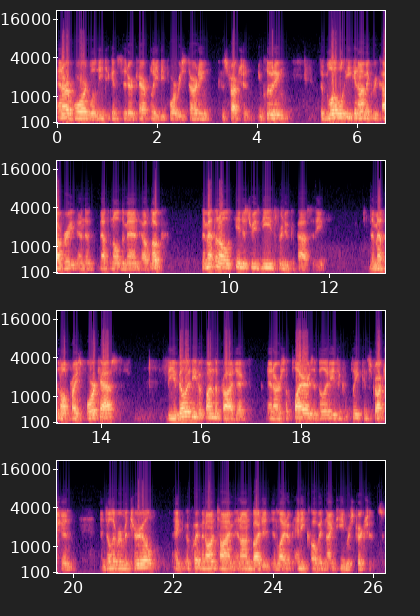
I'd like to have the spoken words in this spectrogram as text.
and our board will need to consider carefully before restarting construction, including the global economic recovery and the methanol demand outlook, the methanol industry's needs for new capacity, the methanol price forecast, the ability to fund the project, and our suppliers' ability to complete construction and deliver material equipment on time and on budget in light of any COVID-19 restrictions.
